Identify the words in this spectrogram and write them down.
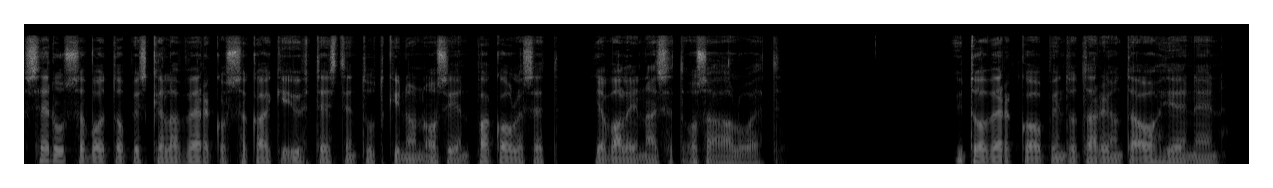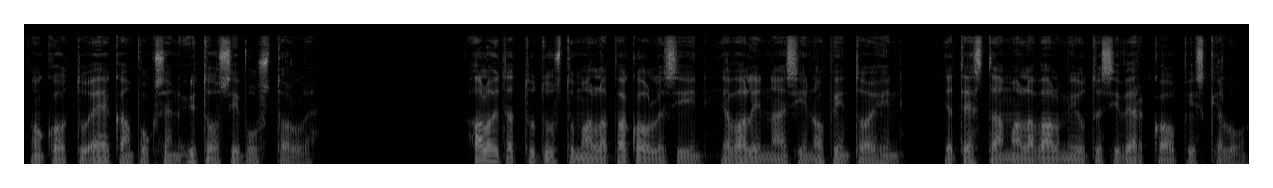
Sedussa voit opiskella verkossa kaikki yhteisten tutkinnon osien pakolliset ja valinnaiset osa-alueet. Yto-verkko-opintotarjonta ohjeineen on koottu e-kampuksen Yto-sivustolle. Aloita tutustumalla pakollisiin ja valinnaisiin opintoihin ja testaamalla valmiutesi verkko-opiskeluun.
